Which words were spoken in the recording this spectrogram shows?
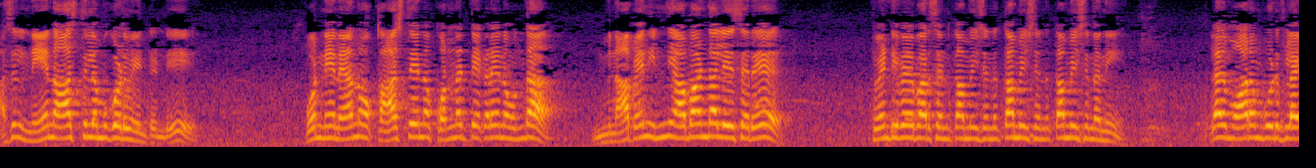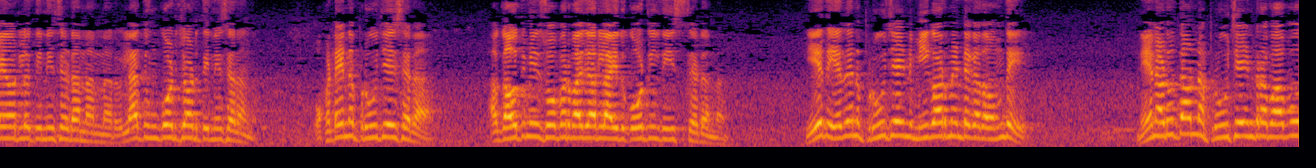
అసలు నేను ఆస్తులు అమ్ముకోవడం ఏంటండి? పోనీ నేనేమన్నా ఒక ఆస్తి అయినా కొన్నట్టు ఎక్కడైనా ఉందా? నా పైన ఇన్ని అబాండాలు వేశారే? Twenty five percent commission commission commission అని. లేదా మోరంపూడి ఫ్లైఓవర్లో తినేసాడని అన్నారు. లేకపోతే ఇంకోటి చోట తినేశారని ఒకటైనా ప్రూవ్ చేశారా? ఆ గౌతమి సూపర్ బజార్లో ఐదు కోట్లు తీసాడన్నారు ఏది ఏదైనా ప్రూవ్ చేయండి మీ గవర్నమెంటే కదా ఉంది. నేను అడుగుతా ఉన్నా ప్రూవ్ చేయండి రా బాబు.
